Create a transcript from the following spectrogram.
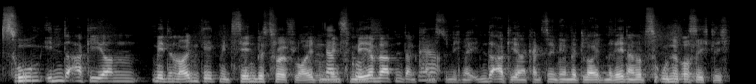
Zoom interagieren mit den Leuten geht mit 10 bis 12 Leuten. Wenn es mehr werden, dann kannst Ja. du nicht mehr interagieren, dann kannst du nicht mehr mit Leuten reden, dann wird es unübersichtlich.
